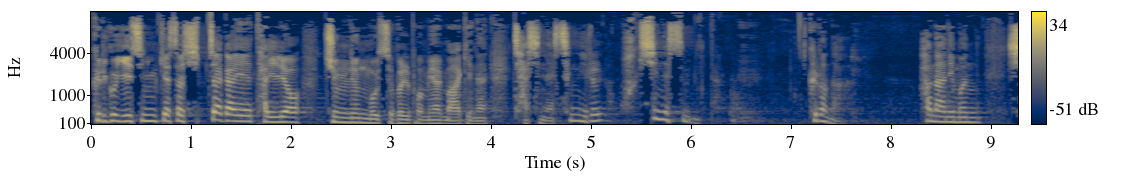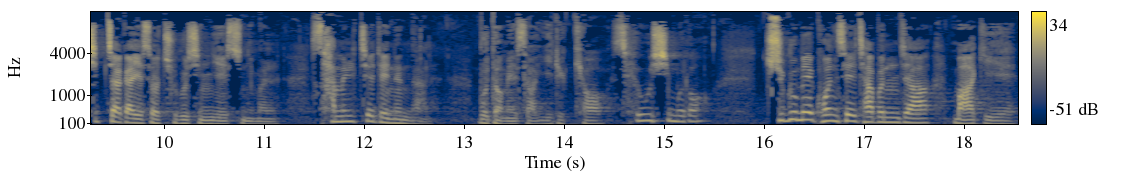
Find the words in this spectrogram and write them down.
그리고 예수님께서 십자가에 달려 죽는 모습을 보며 마귀는 자신의 승리를 확신했습니다. 그러나 하나님은 십자가에서 죽으신 예수님을 3일째 되는 날 무덤에서 일으켜 세우심으로 죽음의 권세 잡은 자 마귀의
